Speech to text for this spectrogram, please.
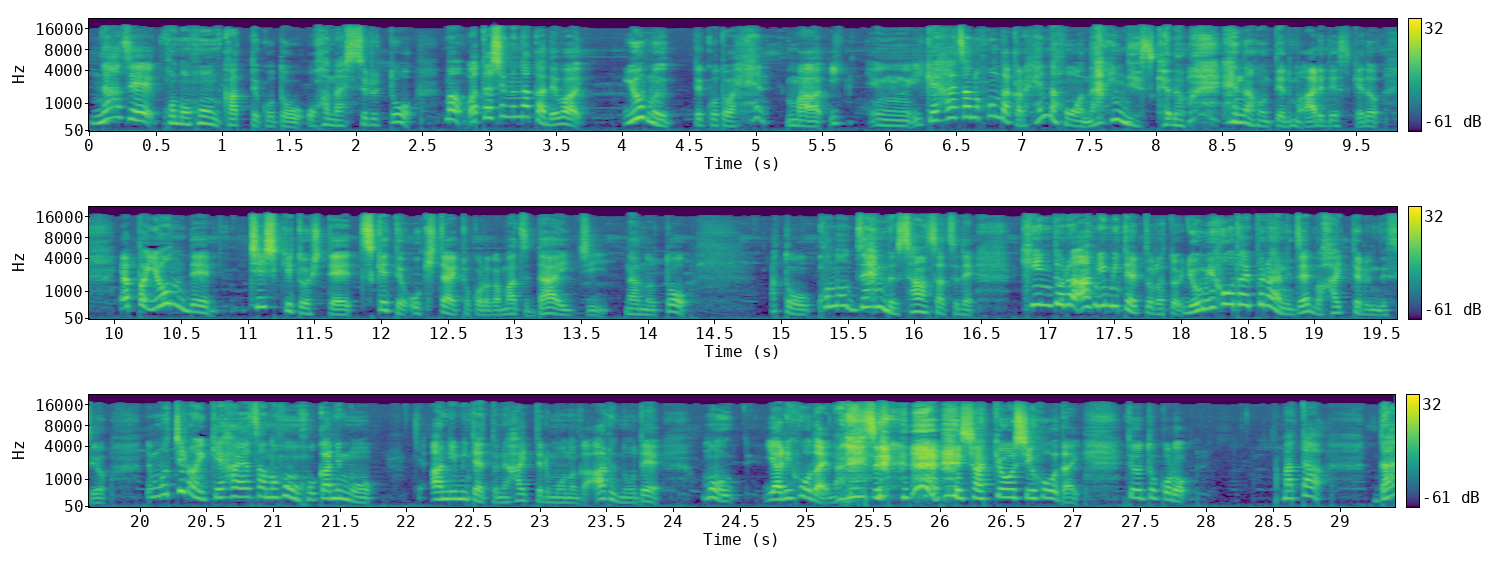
なぜこの本かってことをお話しすると、まあ、私の中では読むってことは変、まあ、いうん、池原さんの本だから変な本はないんですけど、変な本っていうのもあれですけど、やっぱ読んで知識としてつけておきたいところがまず第一なのと、あと、この全部3冊で、Kindle Unlimited だと読み放題プランに全部入ってるんですよ。でもちろんイケハヤさんの本、他にも Unlimited に入ってるものがあるので、もうやり放題なんです。写経し放題というところ。また、大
